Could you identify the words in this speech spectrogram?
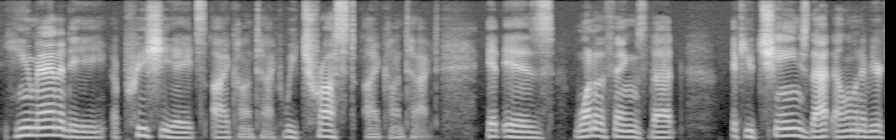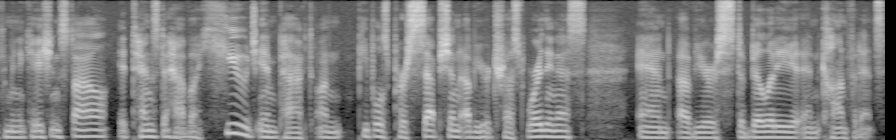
Humanity appreciates eye contact. We trust eye contact. It is one of the things that if you change that element of your communication style, it tends to have a huge impact on people's perception of your trustworthiness and of your stability and confidence.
